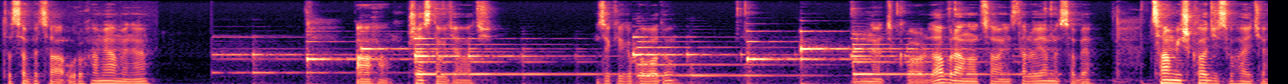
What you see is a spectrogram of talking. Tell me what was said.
To sobie co? Uruchamiamy, nie? Aha, przestał działać. Z jakiego powodu? Netcore. Dobra, no co? Instalujemy sobie. Co mi szkodzi, słuchajcie?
